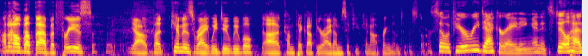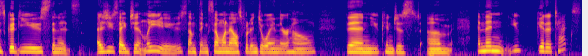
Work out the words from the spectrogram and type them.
I don't know about that, but free is, yeah. But Kim is right. We do. We will uh, come pick up your items if you cannot bring them to the store. So if you're redecorating and it still has good use, then it's as you say gently used, something someone else would enjoy in their home, then you can just um, and then you get a tax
